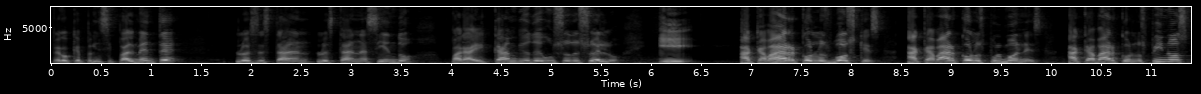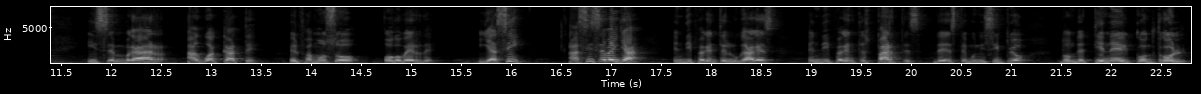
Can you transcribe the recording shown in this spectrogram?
pero que principalmente están, lo están haciendo para el cambio de uso de suelo y acabar con los bosques, acabar con los pulmones, acabar con los pinos y sembrar aguacate, el famoso oro verde. Y así, así se ve ya en diferentes lugares, en diferentes partes de este municipio, donde tiene el control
